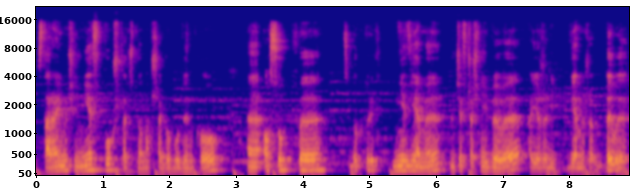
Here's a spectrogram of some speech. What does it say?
Starajmy się nie wpuszczać do naszego budynku e, osób, e, co do których nie wiemy, gdzie wcześniej były, a jeżeli wiemy, że były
